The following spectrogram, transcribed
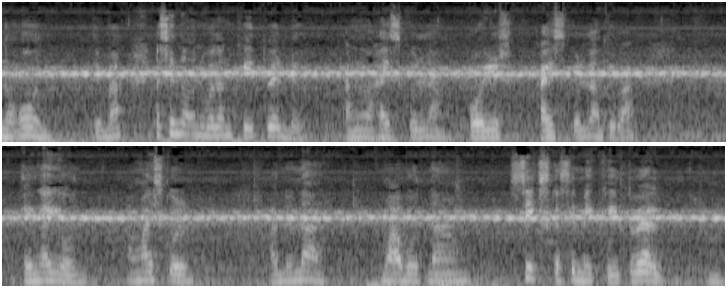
noon. 'di ba? Kasi noon walang K-12 eh. Ang high school lang. 4 years high school lang, 'di ba? Eh ngayon, ang high school, ano na, maabot ng 6 kasi may K-12. Hmm.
